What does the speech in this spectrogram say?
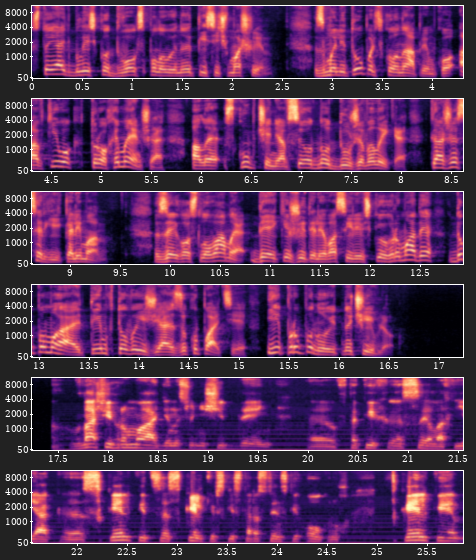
стоять близько 2,5 тисяч машин. З Мелітопольського напрямку автівок трохи менше, але скупчення все одно дуже велике, каже Сергій Каліман. За його словами, деякі жителі Васильівської громади допомагають тим, хто виїжджає з окупації, і пропонують ночівлю. в нашій громаді на сьогоднішній день в таких е, селах, як е, Скельки, це Скельківський старостинський округ, Скельки,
